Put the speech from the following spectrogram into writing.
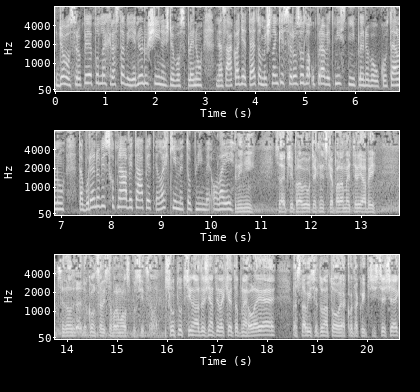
Dovoz ropy je podle Chrastavy jednodušší než dovoz plynu. Na základě této myšlenky se rozhodla upravit místní plynovou kotelnu. Ta bude nově schopná vytápět i lehkými topnými oleji. Nyní se připravují technické parametry, aby se to do konce listopadu mohlo spustit celé. Jsou tu tři nádrže na ty lehké topné oleje, staví se tu na to jako takový přístřešek,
